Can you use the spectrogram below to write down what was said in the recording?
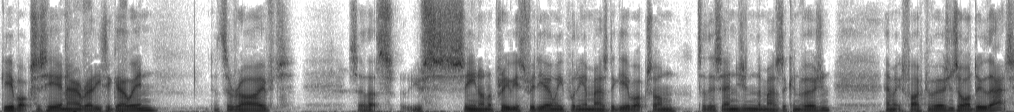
Gearbox is here now, ready to go in. It's arrived. So that's you've seen on a previous video me putting a Mazda gearbox on to this engine, the Mazda conversion, MX-5 conversion. So I'll do that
